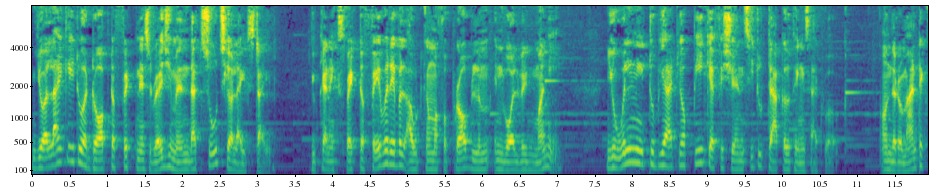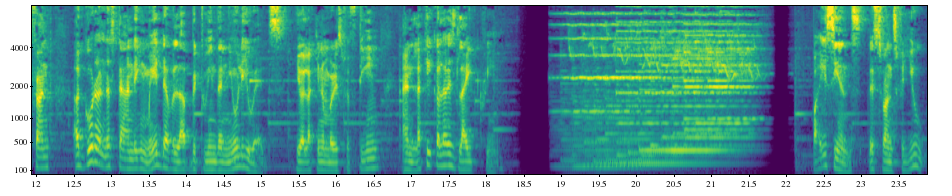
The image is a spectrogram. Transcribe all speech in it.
You are likely to adopt a fitness regimen that suits your lifestyle. You can expect a favorable outcome of a problem involving money. You will need to be at your peak efficiency to tackle things at work. On the romantic front, a good understanding may develop between the newlyweds. Your lucky number is 15 and lucky color is light green. Pisceans, this one's for you.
